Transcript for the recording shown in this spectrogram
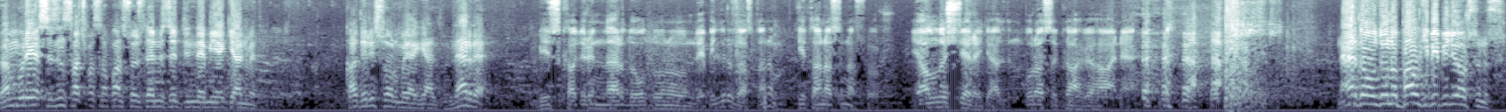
ben buraya sizin saçma sapan sözlerinizi dinlemeye gelmedim. Kadir'i sormaya geldim. Nerede? Biz Kadir'in nerede olduğunu ne biliriz aslanım? Git anasına sor. Yanlış yere geldin. Burası kahvehane. Nerede olduğunu bal gibi biliyorsunuz.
